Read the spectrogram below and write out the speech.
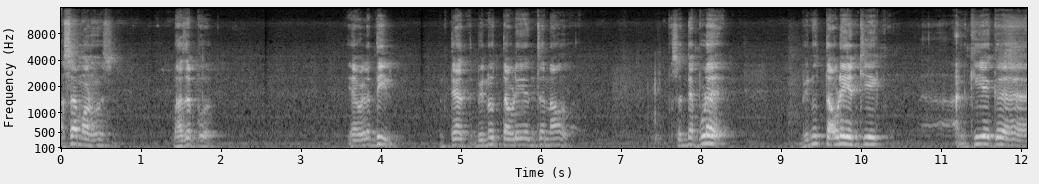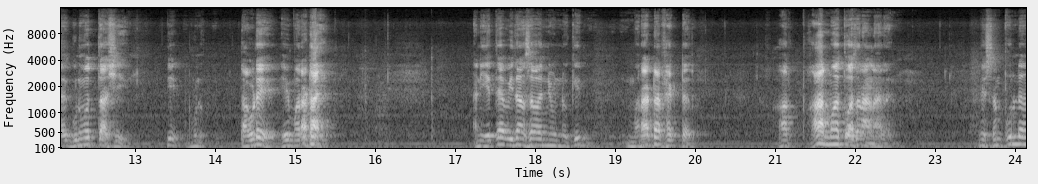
असा माणूस भाजप यावेळेला देईल त्यात विनोद तावडे यांचं नाव सध्या पुढं आहे. विनोद तावडे यांची एक आणखी एक गुणवत्ता अशी की गुण तावडे हे मराठा आहे आणि येत्या विधानसभा निवडणुकीत मराठा फॅक्टर हा फार महत्त्वाचा राहणार आहे. म्हणजे संपूर्ण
